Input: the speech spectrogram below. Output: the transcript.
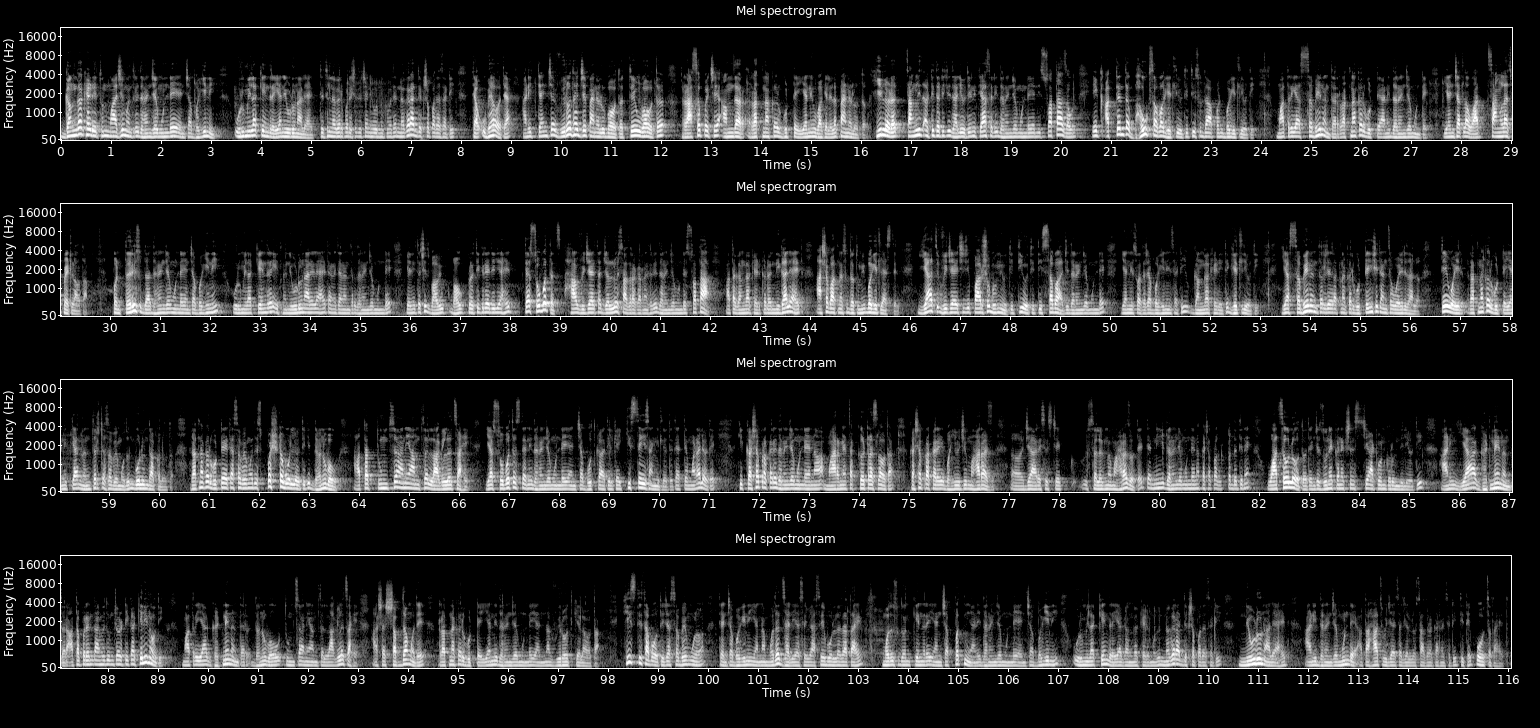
गंगाखेड येथून माजी मंत्री धनंजय मुंडे यांच्या भगिनी उर्मिला केंद्रे या निवडून आल्या आहेत. तेथील नगर परिषदेच्या निवडणुकीमध्ये नगराध्यक्षपदासाठी त्या उभ्या होत्या आणि त्यांच्या विरोधात जे पॅनल उभं होतं ते उभं होतं रासपचे आमदार रत्नाकर गुट्टे यांनी उभा केलेलं पॅनल होतं. ही लढत चांगलीच अटीतटीची झाली होती आणि त्यासाठी धनंजय मुंडे यांनी स्वतः जाऊन एक अत्यंत भाऊक सभा घेतली होती ती सुद्धा आपण बघितली होती. मात्र या सभेनंतर रत्नाकर गुट्टे आणि धनंजय मुंडे यांच्यातला वाद चांगलाच पेटला होता. पण तरीसुद्धा धनंजय मुंडे यांच्या भगिनी उर्मिला केंद्रे इथनं निवडून आलेल्या आहेत आणि त्यानंतर धनंजय मुंडे यांनी तशीच भाविक भाऊक प्रतिक्रिया दिली आहे. त्यासोबतच हा विजयाचा जल्लोष साजरा करण्यासाठी धनंजय मुंडे स्वतः आता गंगाखेडकडे निघाले आहेत अशा बातम्यासुद्धा तुम्ही बघितल्या असतील. याच विजयाची जी पार्श्वभूमी होती ती होती ती सभा जी धनंजय मुंडे यांनी स्वतःच्या भगिनीसाठी गंगाखेड येथे घेतली होती. या सभेनंतर जे रत्नाकर गुट्टेंशी त्यांचं वैर झालं. ते वैर रत्नाकर गुट्टे यांनी त्यानंतरच्या सभेमधून बोलून दाखवलं होतं. रत्नाकर गुट्टे त्या सभेमध्ये स्पष्ट बोलले होते की धनुभाऊ आता तुमचं आणि आमचं लागलंच आहे. यासोबतच त्यांनी धनंजय मुंडे यांच्या भूतकाळातील काही किस्सेही सांगितले होते. त्यात ते म्हणाले होते की कशा प्रकारे धनंजय मुंडे यांना मारण्याचा कट रचला होता कशा प्रकारे भैयूजी महाराज जे आर एस एसचे संलग्न महाराज होते. त्यांनी धनंजय मुंडेंना कशा प्र पद्धतीने वाचवलं होतं त्यांचे जुने कनेक्शन्सची आठवण करून दिली होती. आणि या घटनेनंतर आतापर्यंत आम्ही तुमच्यावर टीका केली नव्हती मात्र या घटनेनंतर धनुभाऊ तुमचं आणि आमचं लागलंच आहे अशा शब्दामध्ये रत्नाकर गुट्टे यांनी धनंजय मुंडे यांना विरोध केला होता. हीच ती सभा होती ज्या सभेमुळं त्यांच्या भगिनी यांना मदत झाली असे असे बोललं जात आहे. मधुसूदन केंद्रे यांच्या पत्नी आणि धनंजय मुंडे यांच्या भगिनी उर्मिला केंद्रे या गंगाखेडमधून नगराध्यक्षपदासाठी निवडून आल्या आहेत आणि धनंजय मुंडे आता हाच विजयाचा जल्लोष साजरा करण्यासाठी तिथे पोहोचत आहेत.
